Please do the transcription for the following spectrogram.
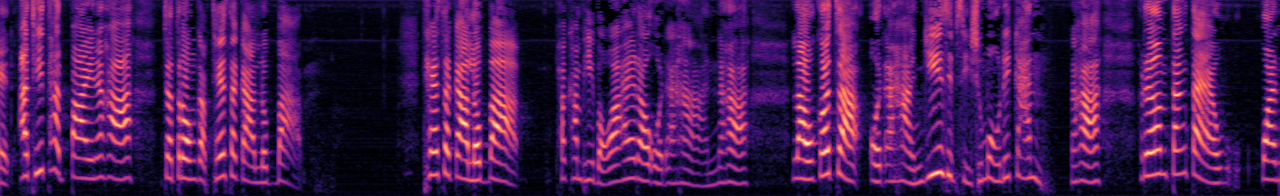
17 อาทิตย์ถัดไปนะคะ จะตรงกับเทศกาลลบบาป เทศกาลลบบาป พระคัมภีร์บอกว่าให้เราอดอาหารนะคะ เราก็จะอดอาหาร 24 ชั่วโมงด้วยกันนะคะ เริ่มตั้งแต่วัน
